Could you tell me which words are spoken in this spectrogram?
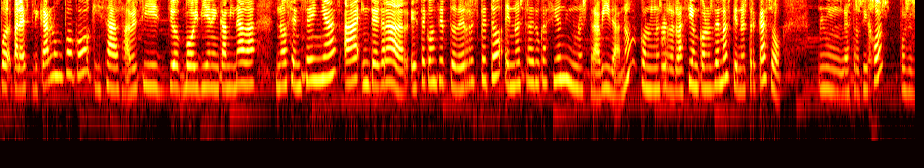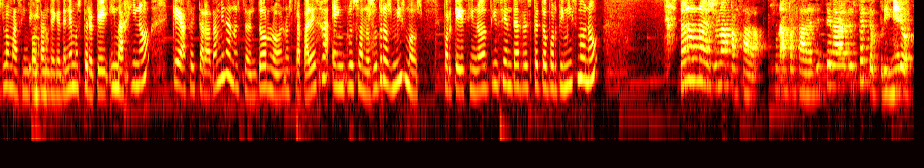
para explicarlo un poco, quizás, a ver si yo voy bien encaminada, nos enseñas a integrar este concepto de respeto en nuestra educación y en nuestra vida, ¿no? Con nuestra relación con los demás, que en nuestro caso Mm, nuestros hijos, pues es lo más importante que tenemos, pero que imagino que afectará también a nuestro entorno, a nuestra pareja e incluso a nosotros mismos, porque si no te sientes respeto por ti mismo, ¿no? No, no, no, es una pasada, es una pasada, es integrar el respeto primero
